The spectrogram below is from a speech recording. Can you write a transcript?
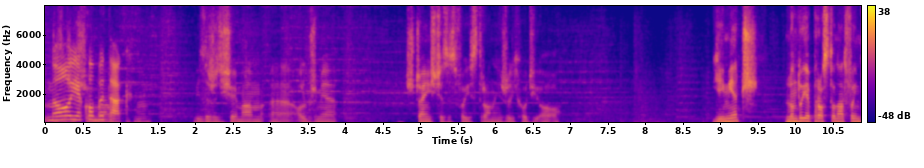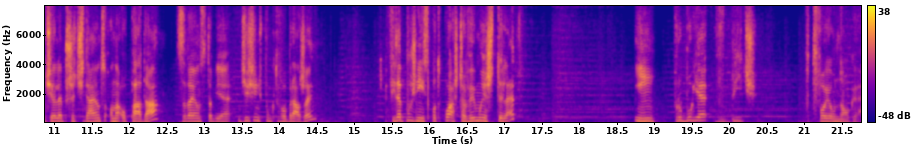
No, Widzę, jakoby mam- tak. mhm. Widzę, że dzisiaj mam e, olbrzymie szczęście ze swojej strony, jeżeli chodzi o. Jej miecz ląduje prosto na twoim ciele, przecinając, ona opada, zadając tobie 10 punktów obrażeń. Chwilę później spod płaszcza wyjmujesz sztylet i próbuje wbić w twoją nogę.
